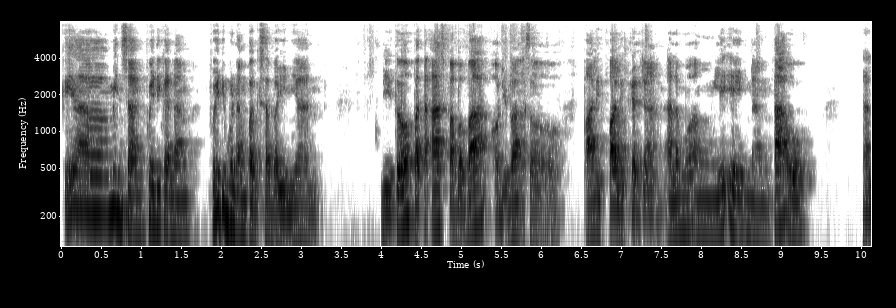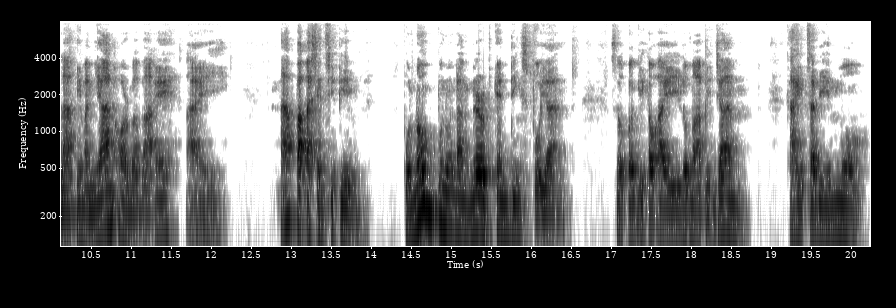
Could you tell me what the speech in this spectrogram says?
Kaya minsan pwede ka nang pwede mo nang pagsabayin 'yan. Dito, pataas, pababa, o di ba? So, palit-palit ka diyan. Alam mo ang liig ng tao, lalaki man 'yan or babae, ay napaka-sensitive. Punong-puno ng nerve endings po 'yan. So, pag ikaw ay lumapit diyan, kahit sabihin mo,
